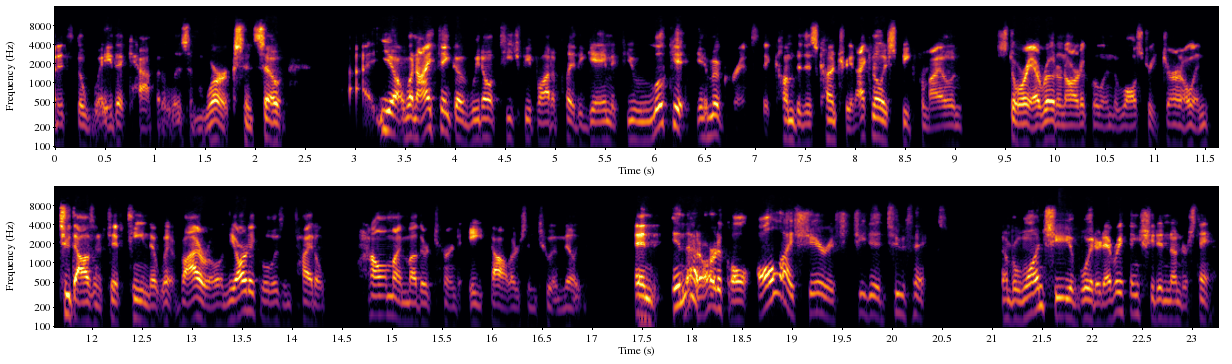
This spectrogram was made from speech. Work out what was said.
but it's the way that capitalism works. And so, uh, you know, when I think of we don't teach people how to play the game, if you look at immigrants that come to this country, and I can only speak for my own story, I wrote an article in the Wall Street Journal in 2015 that went viral, and the article was entitled "How My Mother Turned Eight Dollars into a Million. And in that article, all I share is she did two things. Number one, she avoided everything she didn't understand.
